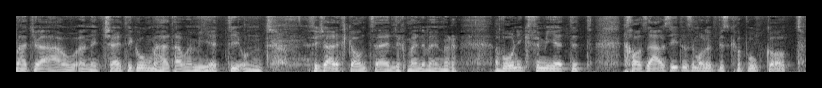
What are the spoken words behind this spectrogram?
Man hat ja auch eine Entschädigung, man hat auch eine Miete und es ist eigentlich ganz ähnlich. Ich meine, wenn man eine Wohnung vermietet, kann es auch sein, dass mal etwas kaputt geht.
